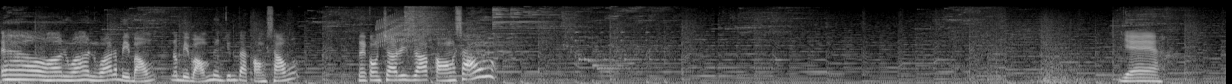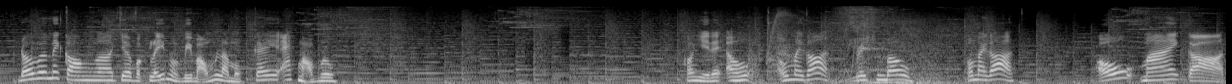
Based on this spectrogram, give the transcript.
Eo, hên quá, hên quá, nó bị bỏng Nó bị bỏng nên chúng ta còn sống. Nên con Charizard còn sống. Yeah. Đối với mấy con ờ, chơi vật lý mà bị bỏng là một cái ác mộng luôn. Con gì đây? Oh, oh my god Raging Bow Oh my god. Oh my god.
